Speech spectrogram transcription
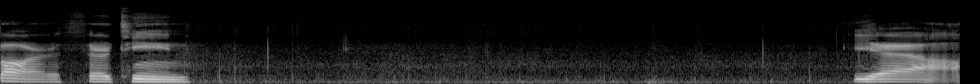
Bar 13. Yeah.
